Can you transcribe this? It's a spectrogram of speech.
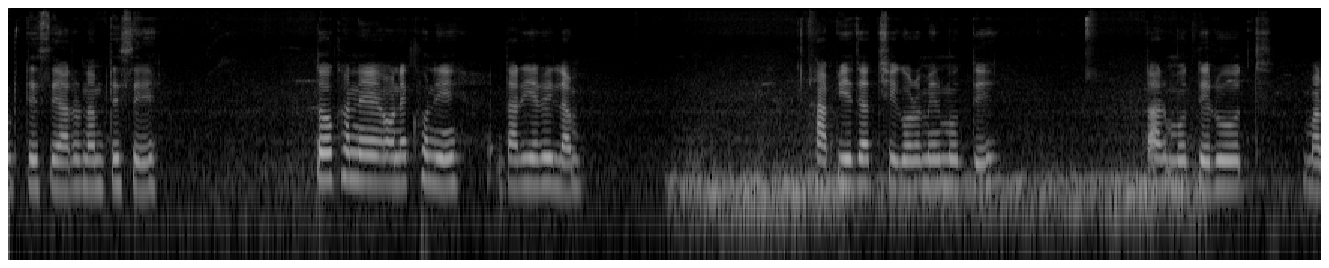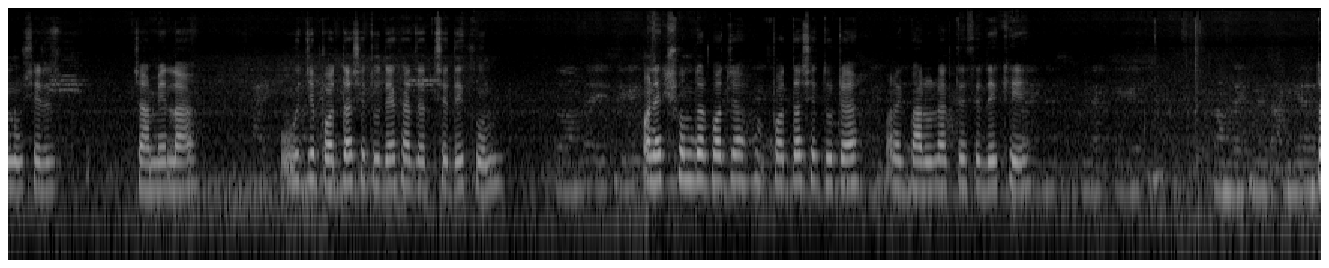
উঠতেছে আরও নামতেছে। তো ওখানে অনেকক্ষণই দাঁড়িয়ে রইলাম। হাঁপিয়ে যাচ্ছি গরমের মধ্যে। তার মধ্যে রোদ, মানুষের ঝামেলা। ওই যে পদ্মা সেতু দেখা যাচ্ছে, দেখুন। অনেক সুন্দর পদ্মা পদ্মা সেতুটা অনেক ভালো লাগতেছে দেখে। তো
